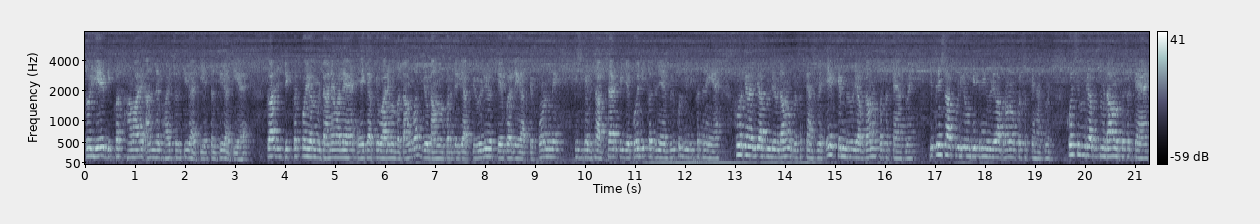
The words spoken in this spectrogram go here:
तो ये दिक्कत हमारे अंदर भाई चलती रहती है, चलती रहती है। तो आज इस दिक्कत को ही हम मिटाने वाले हैं। एक ऐप के बारे में बताऊँगा, जो डाउनलोड कर देगी आपकी वीडियो सेव कर देगी आपके फ़ोन में। किसी के भी साथ शेयर कीजिए, कोई दिक्कत नहीं है, बिल्कुल भी दिक्कत नहीं है। फोर के में भी आप वीडियो डाउनलोड कर सकते हैं इसमें, एक के वीडियो आप डाउनलोड कर सकते हैं इसमें। जितनी साफ़ वीडियो होगी, इतनी वीडियो आप डाउनलोड कर सकते हैं इसमें। कोई सी वीडियो आप इसमें डाउनलोड कर सकते हैं,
